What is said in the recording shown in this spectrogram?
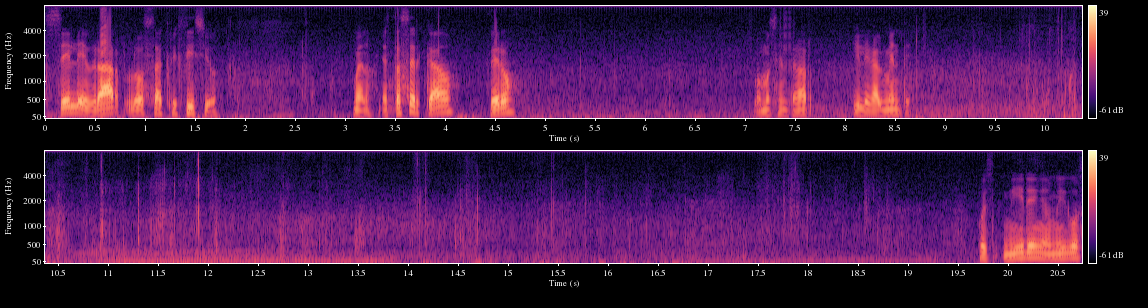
celebrar los sacrificios. Bueno, está cercado, pero vamos a entrar ilegalmente. Pues miren amigos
